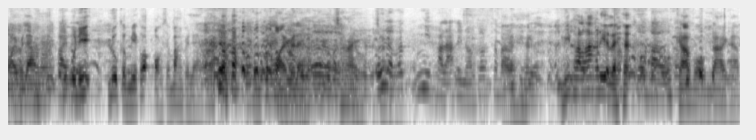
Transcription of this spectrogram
ปล่อยไปแล้วฮะทุกวันนี้ลูกกับเมียก็ออกจากบ้านไปแล้ว ผมก็ปล่อยไปแล้วใช่ฮะเอ้ยเราก็ไม่มีภาระเลยเนาะก็สบายอะไรขึ้นฮะเยอะ มีภาระเนี่ยแหละตัวเบา ครับผมได้ครับ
